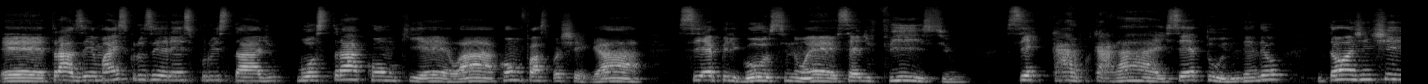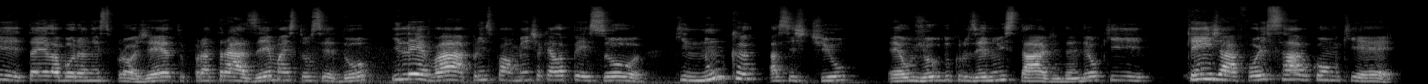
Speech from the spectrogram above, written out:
é trazer mais cruzeirense para o estádio, mostrar como que é lá, como faz para chegar, se é perigoso, se não é, se é difícil, se é caro pra caralho, se é tudo, entendeu? Então a gente está elaborando esse projeto para trazer mais torcedor e levar principalmente aquela pessoa que nunca assistiu é, um jogo do Cruzeiro no estádio, entendeu? Que quem já foi sabe como que é,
